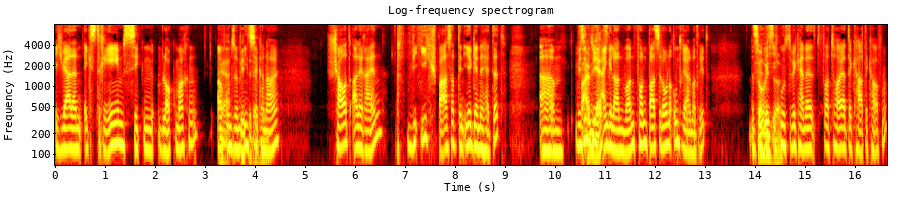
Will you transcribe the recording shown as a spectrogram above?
Ich werde einen extrem sicken Vlog machen auf ja, unserem Insta-Kanal. schaut alle rein, wie ich Spaß habe, den ihr gerne hättet. Ähm, wir Vor sind natürlich jetzt. eingeladen worden von Barcelona und Real Madrid. Natürlich, Sowieso. ich musste mir keine verteuerte Karte kaufen.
